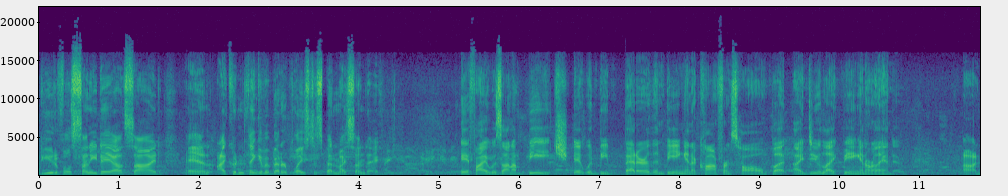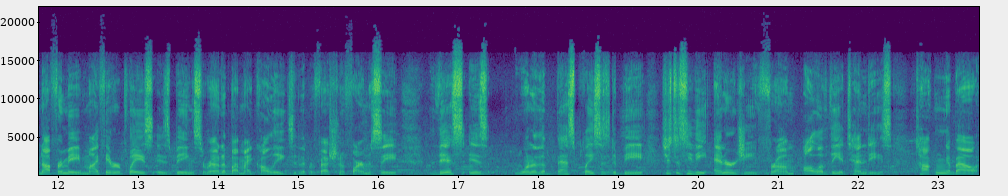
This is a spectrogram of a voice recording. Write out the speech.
beautiful sunny day outside, and I couldn't think of a better place to spend my Sunday. If I was on a beach, it would be better than being in a conference hall, but I do like being in Orlando. Uh, not for me. My favorite place is being surrounded by my colleagues in the profession of pharmacy. This is one of the best places to be just to see the energy from all of the attendees talking about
